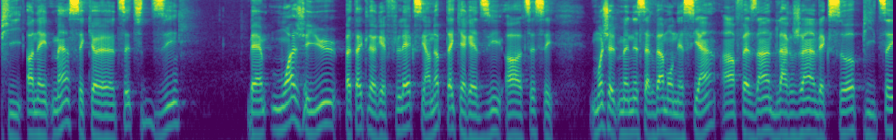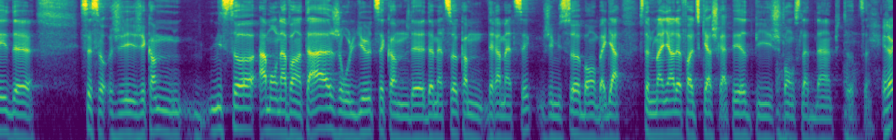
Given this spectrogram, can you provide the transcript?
Puis honnêtement, c'est que, tu sais, tu te dis... ben moi, j'ai eu peut-être le réflexe. Il y en a peut-être qui auraient dit, ah, tu sais, c'est... Moi, je me servais à mon escient en faisant de l'argent avec ça, puis, tu sais, de c'est ça. J'ai comme mis ça à mon avantage au lieu, tu sais, comme de, mettre ça comme dramatique. J'ai mis ça, bon, ben, gars, c'est une manière de faire du cash rapide, puis je fonce là-dedans, puis tout, mhm. Et là,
